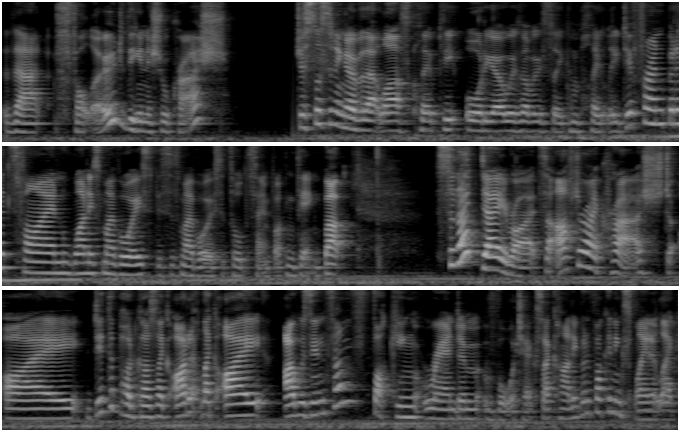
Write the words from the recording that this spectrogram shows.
that followed the initial crash. Just listening over that last clip, the audio is obviously completely different, but it's fine. One is my voice, this is my voice, it's all the same fucking thing. But so that day, right? So after I crashed, I did the podcast. Like I don't like I I was in some fucking random vortex. I can't even fucking explain it. Like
